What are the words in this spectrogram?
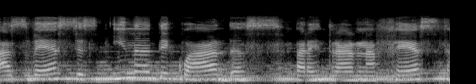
As vestes inadequadas para entrar na festa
